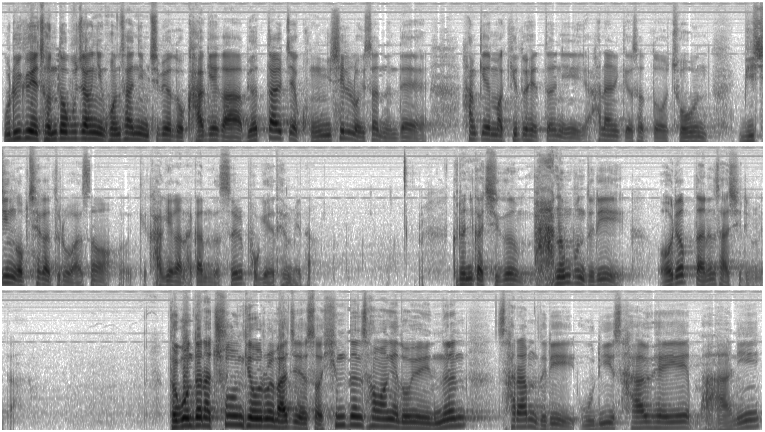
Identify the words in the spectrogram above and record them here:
우리 교회 전도부장님 권사님 집에도 가게가 몇 달째 공실로 있었는데 함께 막 기도했더니 하나님께서 또 좋은 미싱 업체가 들어와서 가게가 나가는 것을 보게 됩니다. 그러니까 지금 많은 분들이 어렵다는 사실입니다. 더군다나 추운 겨울을 맞이해서 힘든 상황에 놓여 있는 사람들이 우리 사회에 많이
